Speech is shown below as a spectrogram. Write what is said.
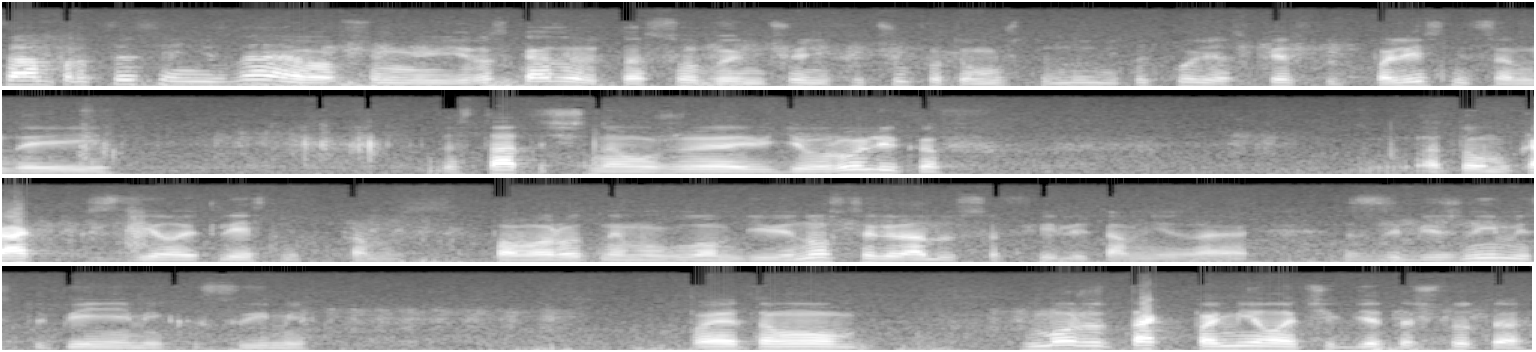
сам процесс я не знаю, в общем, и рассказывать особо ничего не хочу, потому что, ну, не такой я спец тут по лестницам, да и достаточно уже видеороликов о том, как сделать лестницу там с поворотным углом 90 градусов или там, не знаю, с забежными ступенями косыми. Поэтому, может, так по мелочи где-то что-то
